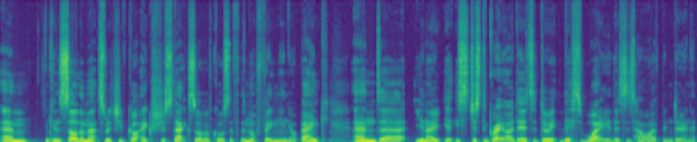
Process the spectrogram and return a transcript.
Um, you can sell the mats which you've got extra stacks of, of course, if they're not fitting in your bank. And, uh, you know, it's just a great idea to do it this way. This is how I've been doing it.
